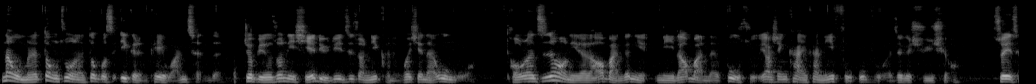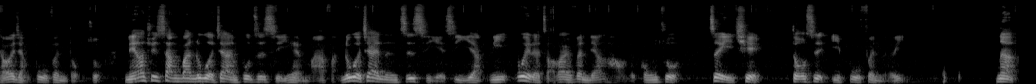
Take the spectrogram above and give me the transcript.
那我们的动作呢，都不是一个人可以完成的。就比如说你写履历之前，你可能会先来问我，投了之后，你的老板跟你你老板的部署要先看一看你符不符合这个需求，所以才会讲部分动作。你要去上班，如果家人不支持也很麻烦；如果家人能支持也是一样。你为了找到一份良好的工作，这一切都是一部分而已。那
